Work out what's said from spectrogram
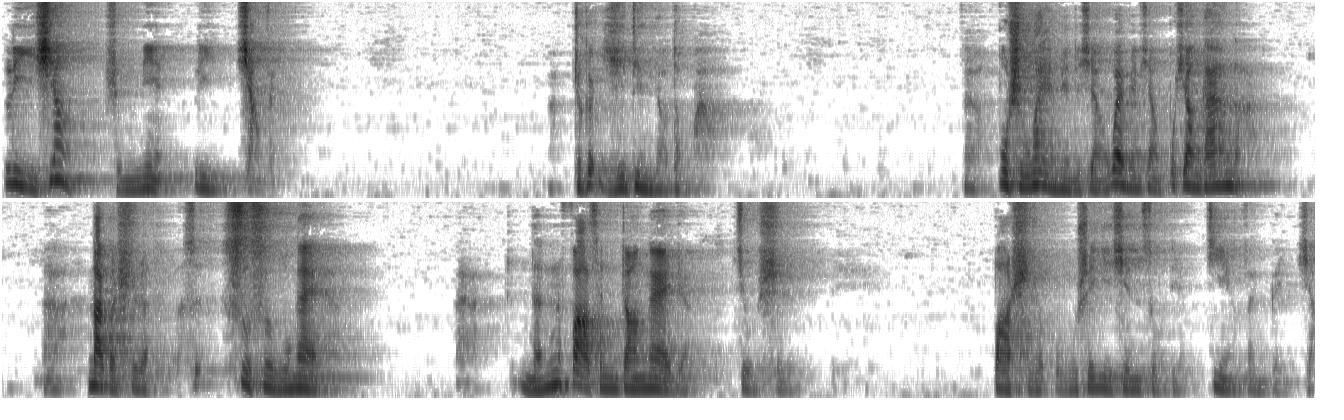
立相是念立相分，这个一定要懂啊。不是外面的相，外面的相不相干呐，啊，那个是是事事无碍的，啊，能发生障碍的，就是八十五十一心所的见分跟相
